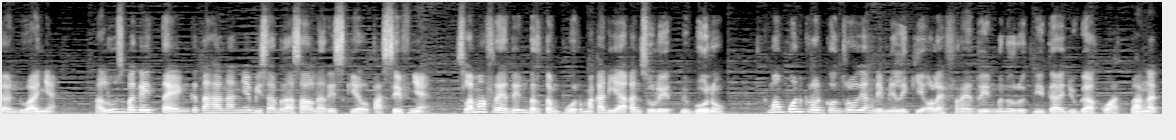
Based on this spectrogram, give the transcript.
dan 2-nya. Lalu sebagai tank, ketahanannya bisa berasal dari skill pasifnya. Selama Fredrin bertempur, maka dia akan sulit dibunuh. Kemampuan crowd control yang dimiliki oleh Fredrin menurut kita juga kuat banget.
